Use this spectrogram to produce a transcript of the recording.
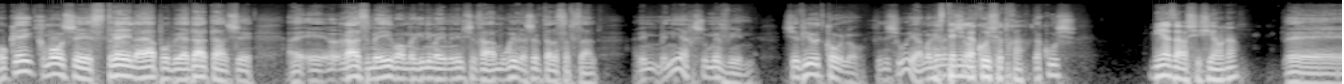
אוקיי? כמו שסטריין היה פה וידעת שרז מאיר או המגינים הימנים שלך אמורים לשבת על הספסל, אני מניח שהוא מבין שהביאו את קורנו, כדי שהוא יהיה המגן אז תן לי הראשון. לקוש אותך. לקוש. מי הזר השישי העונה? אה,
